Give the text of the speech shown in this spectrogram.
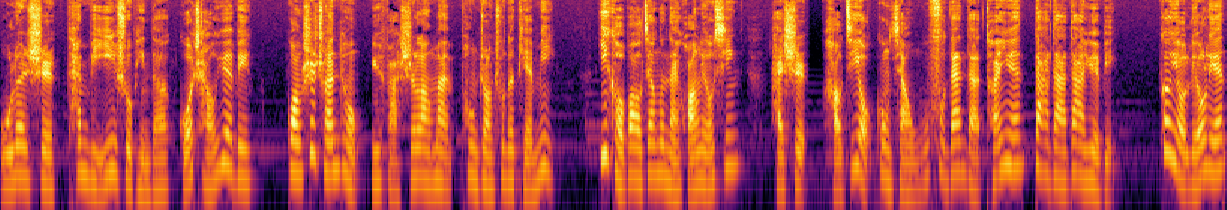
无论是堪比艺术品的国潮月饼， 广式传统与法式浪漫碰撞出的甜蜜，一口爆浆的奶黄流心，还是好基友共享无负担的团圆大大大月饼，更有榴莲、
